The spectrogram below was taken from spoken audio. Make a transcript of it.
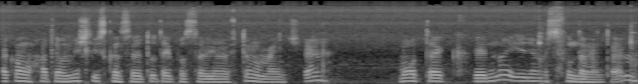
Taką chatę myśliwską sobie tutaj postawimy w tym momencie. młotek, no i jedziemy z fundamentem.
